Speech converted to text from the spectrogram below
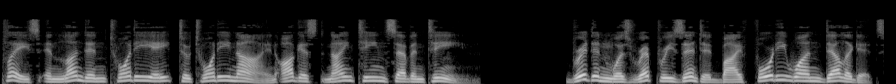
place in London 28–29 August 1917. Britain was represented by 41 delegates,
